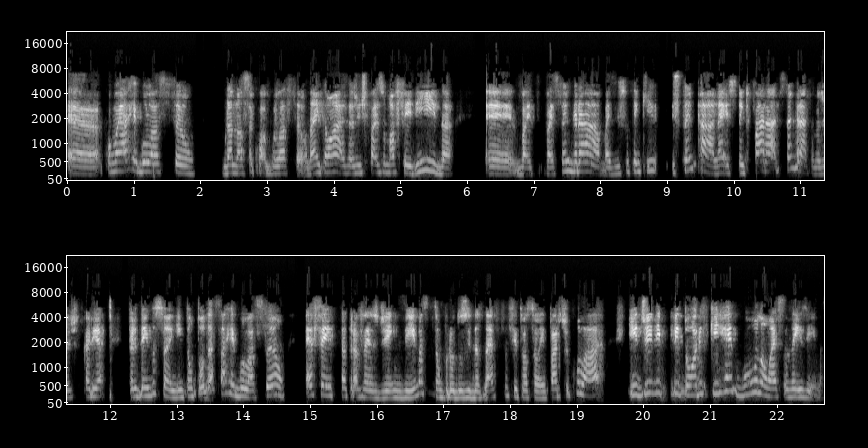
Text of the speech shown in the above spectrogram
é, como é a regulação da nossa coagulação? Né? Então, ah, a gente faz uma ferida, é, vai, vai sangrar, mas isso tem que estancar, né? Isso tem que parar de sangrar, senão a gente ficaria perdendo sangue. Então, toda essa regulação é feita através de enzimas que são produzidas nessa situação em particular e de inibidores que regulam essas enzimas.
